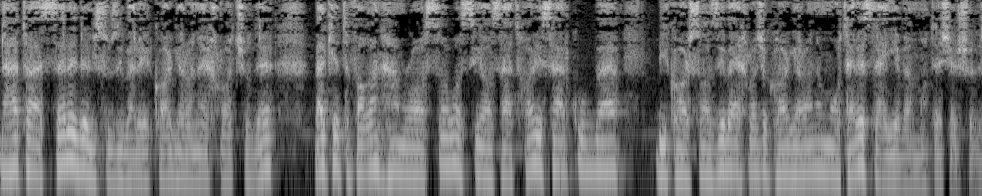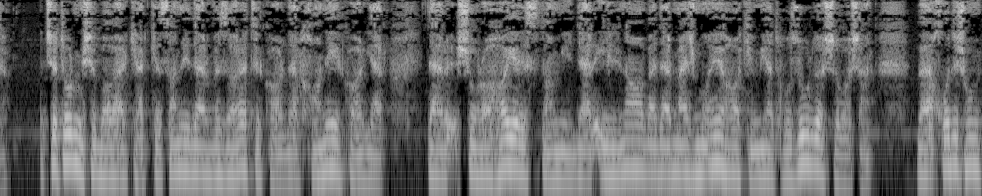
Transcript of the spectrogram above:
نه حتی اثر دلسوزی برای کارگران اخراج شده بلکه اتفاقا همراستا با سیاست های سرکوب و بیکارسازی و اخراج کارگران معترض تهیه و منتشر شده. چطور میشه باور کرد کسانی در وزارت کار در خانه کارگر در شوراهای اسلامی در ایلنا و در مجموعه حاکمیت حضور داشته باشند و خودشون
